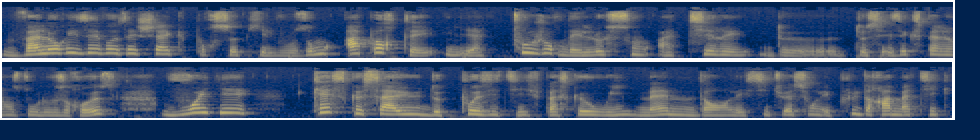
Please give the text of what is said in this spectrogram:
Valorisez vos échecs pour ce qu'ils vous ont apporté. Il y a toujours des leçons à tirer de, de ces expériences douloureuses. Voyez qu'est-ce que ça a eu de positif? Parce que oui, même dans les situations les plus dramatiques,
